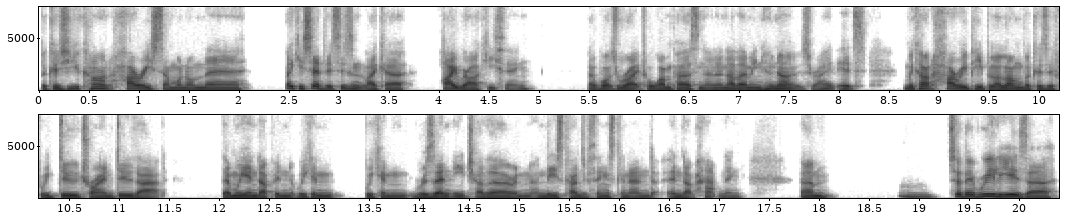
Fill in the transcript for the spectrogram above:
because you can't hurry someone on their like you said this isn't like a hierarchy thing. Like what's right for one person and another? I mean who knows right? It's we can't hurry people along because if we do try and do that then we end up in we can we can resent each other and and these kinds of things can end end up happening. Um mm. so there really is a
